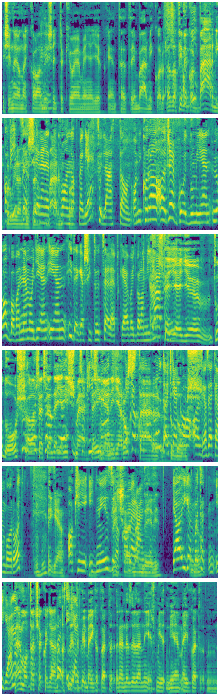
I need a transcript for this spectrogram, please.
és egy nagyon nagy kaland, és egy tök jó élmény egyébként. Tehát én bármikor, az a film, amikor bármikor a újra nézem. jelenetek bármikor. vannak meg, lehet, hogy láttam. Amikor a, a Jeff Goldblum ilyen, ő abban van, nem, hogy ilyen, ilyen idegesítő celebkel, vagy valami Hát ilyesmi. egy, egy tudós, Tudós, alapvetően, de ilyen ö, ismert, igen, egy ilyen És akkor rockstar mutatják a, tudós. az, az Etenborod, Igen. aki így nézi Richard, a kamerán. Ja, igen, vagy hát igen. Nem mondta csak, hogy a, Azt tudjátok, hogy melyik akart rendező lenni, és mi, milyen, melyik akart... mm,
